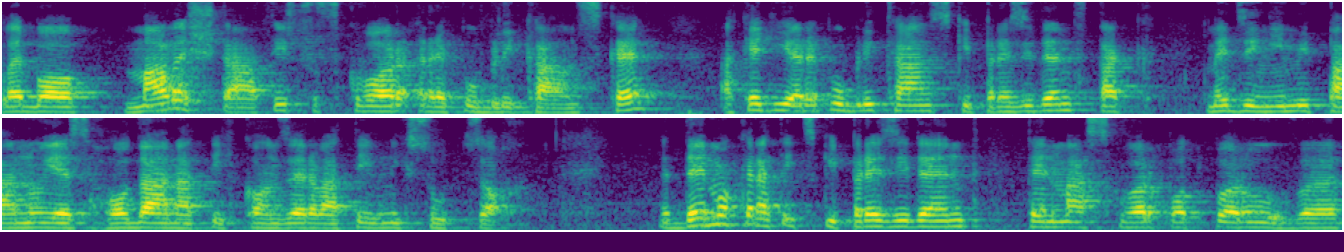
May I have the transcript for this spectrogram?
lebo malé štáty sú skôr republikánske a keď je republikánsky prezident, tak medzi nimi panuje zhoda na tých konzervatívnych súdcoch. Demokratický prezident, ten má skôr podporu v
